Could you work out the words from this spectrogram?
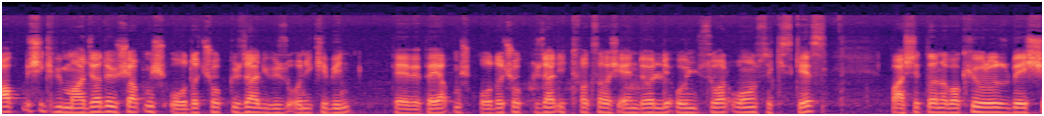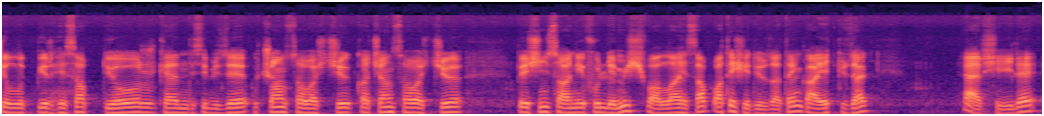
62 bin macera dövüş yapmış. O da çok güzel. 112 bin PvP yapmış. O da çok güzel. İttifak Savaşı Enderli oyuncusu var. 18 kez. Başlıklarına bakıyoruz. 5 yıllık bir hesap diyor. Kendisi bize uçan savaşçı, kaçan savaşçı, 5. saniye fulllemiş. Vallahi hesap ateş ediyor zaten. Gayet güzel. Her şeyiyle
